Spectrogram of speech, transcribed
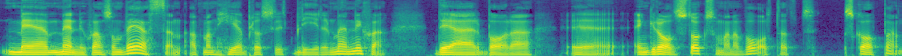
med människan som väsen, att man helt plötsligt blir en människa. Det är bara eh, en gradstock som man har valt att skapa.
